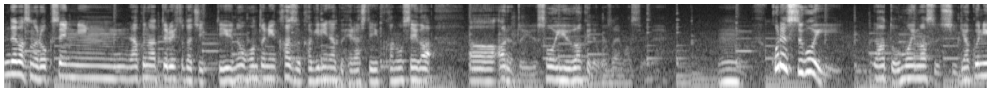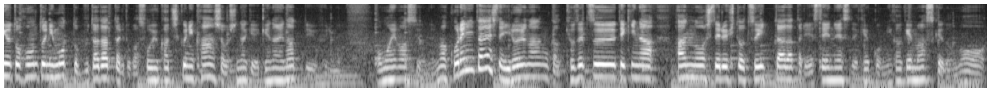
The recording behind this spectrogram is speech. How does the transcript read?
で、まあ、その6000人亡くなってる人たちっていうのを本当に数限りなく減らしていく可能性がああるというそういうわけでございますよね。うん、これすごいなと思いますし逆に言うと本当にもっと豚だったりとかそういう家畜に感謝をしなきゃいけないなっていうふうにも思いますよね。まあこれに対していろいろなんか拒絶的な反応してる人 Twitter だったり SNS で結構見かけますけども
